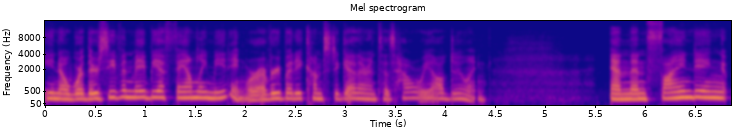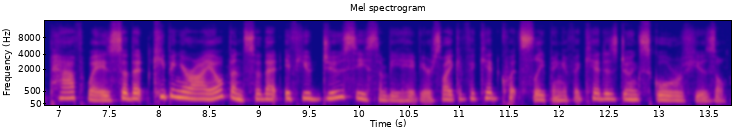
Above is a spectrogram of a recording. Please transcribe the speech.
you know, where there's even maybe a family meeting where everybody comes together and says, How are we all doing? And then finding pathways so that keeping your eye open so that if you do see some behaviors, like if a kid quits sleeping, if a kid is doing school refusal,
